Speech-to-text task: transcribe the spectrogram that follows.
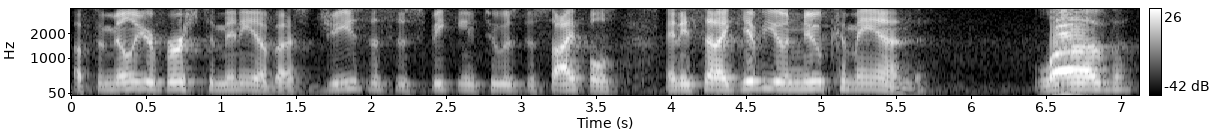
a familiar verse to many of us, Jesus is speaking to his disciples, and he said, I give you a new command love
